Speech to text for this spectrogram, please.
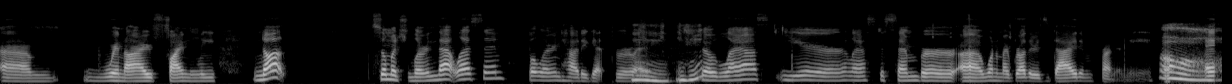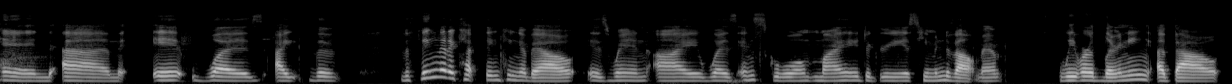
um when i finally not so much learned that lesson but learned how to get through it. Mm, mm-hmm. So last year, last December, uh, one of my brothers died in front of me. Oh. And um, it was I the the thing that I kept thinking about is when I was in school, my degree is human development. We were learning about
